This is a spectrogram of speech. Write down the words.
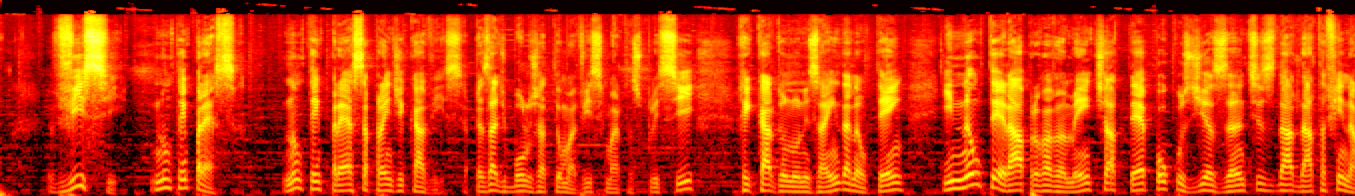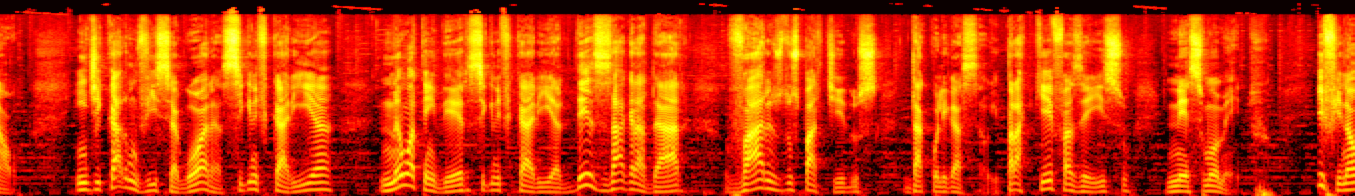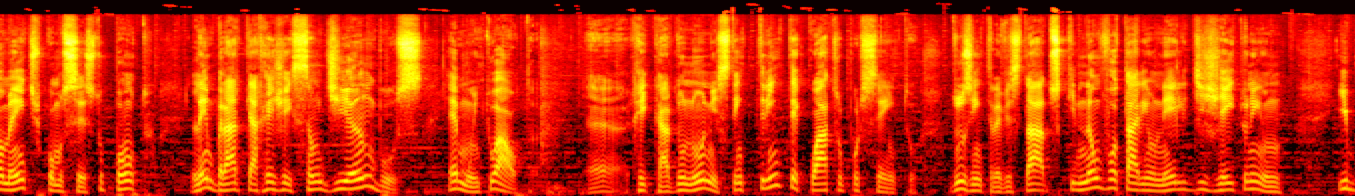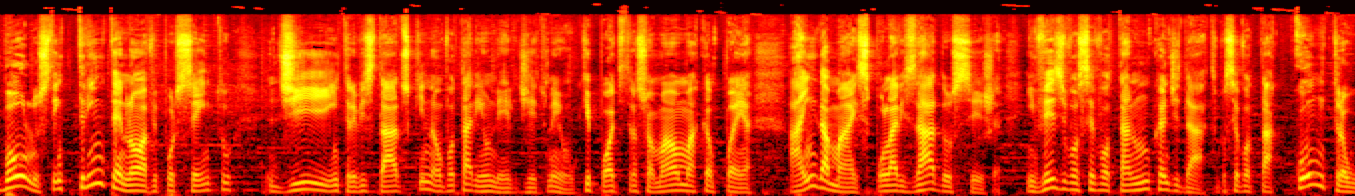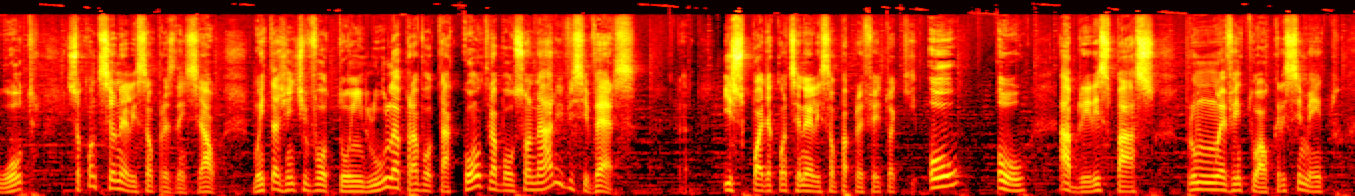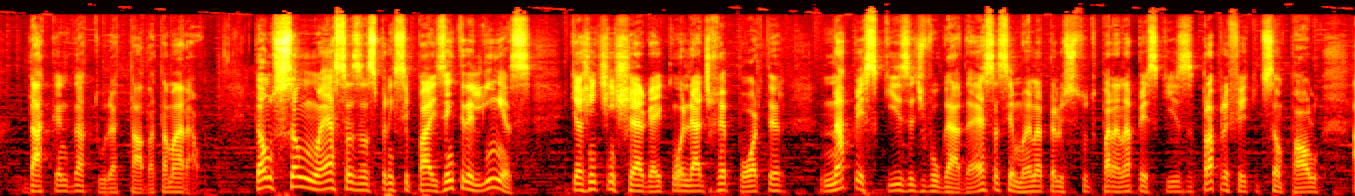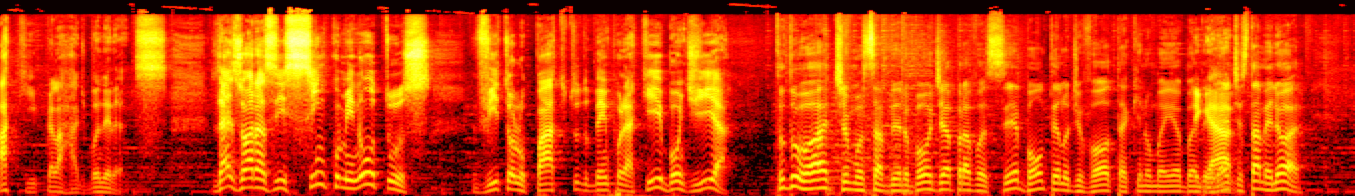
vice não tem pressa. Não tem pressa para indicar vice. Apesar de Bolo já ter uma vice, Marta Suplicy, Ricardo Nunes ainda não tem e não terá provavelmente até poucos dias antes da data final. Indicar um vice agora significaria não atender, significaria desagradar vários dos partidos da coligação. E para que fazer isso nesse momento? E finalmente, como sexto ponto, lembrar que a rejeição de ambos é muito alta. É, Ricardo Nunes tem 34% dos entrevistados que não votariam nele de jeito nenhum. E Boulos tem 39% de entrevistados que não votariam nele de jeito nenhum, o que pode transformar uma campanha ainda mais polarizada, ou seja, em vez de você votar num candidato, você votar contra o outro. Isso aconteceu na eleição presidencial. Muita gente votou em Lula para votar contra Bolsonaro e vice-versa. Isso pode acontecer na eleição para prefeito aqui. Ou, ou abrir espaço para um eventual crescimento da candidatura Tabata Amaral. Então são essas as principais entrelinhas que a gente enxerga aí com o olhar de repórter na pesquisa divulgada essa semana pelo Instituto Paraná Pesquisa para prefeito de São Paulo, aqui pela Rádio Bandeirantes. 10 horas e 5 minutos. Vitor Lupato, tudo bem por aqui? Bom dia. Tudo ótimo, Sabino. Bom dia para você. Bom tê-lo de volta aqui no Manhã Bandeirantes. Está melhor?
